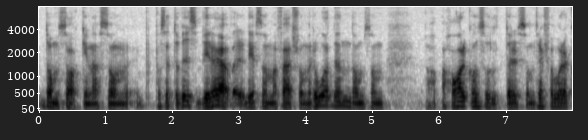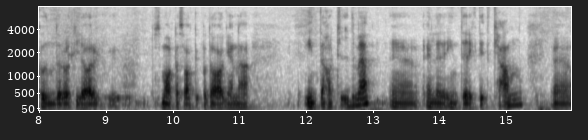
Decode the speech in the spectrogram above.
de sakerna som på sätt och vis blir över. Det som affärsområden, de som har konsulter som träffar våra kunder och gör eh, smarta saker på dagarna inte har tid med eh, eller inte riktigt kan. Eh,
